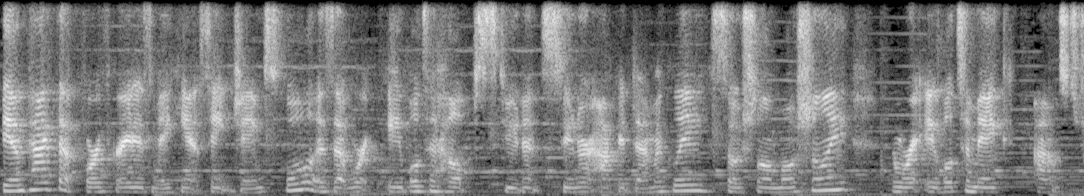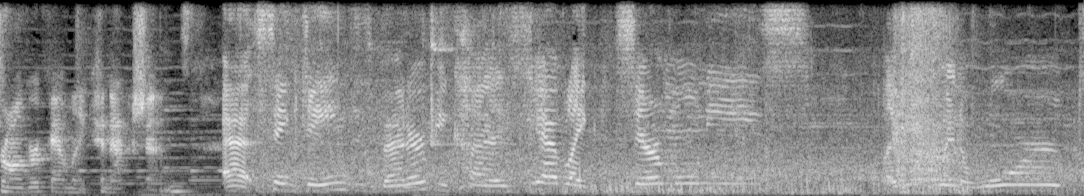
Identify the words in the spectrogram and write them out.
The impact that fourth grade is making at St. James School is that we're able to help students sooner academically, social, emotionally, and we're able to make um, stronger family connections. At St. James is better because you have like ceremonies, like we win awards,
